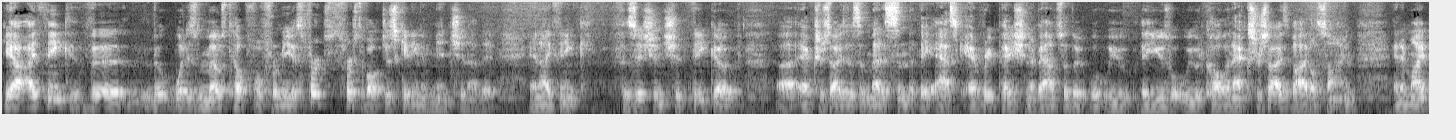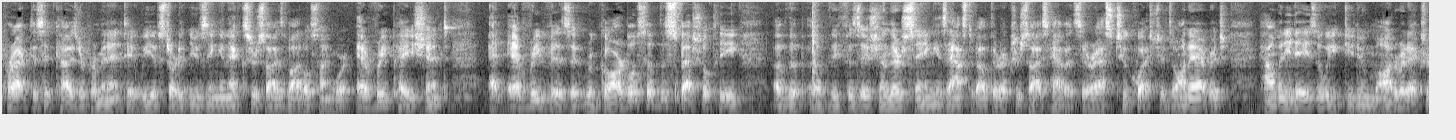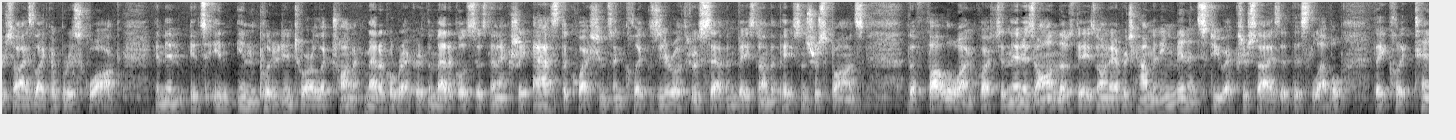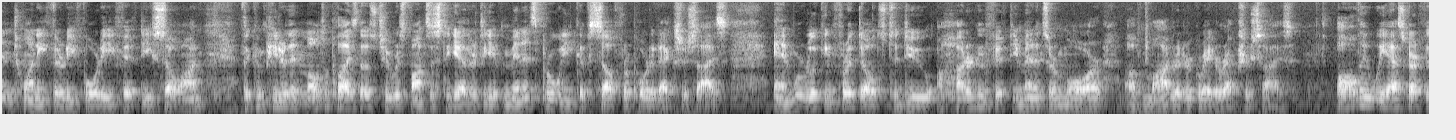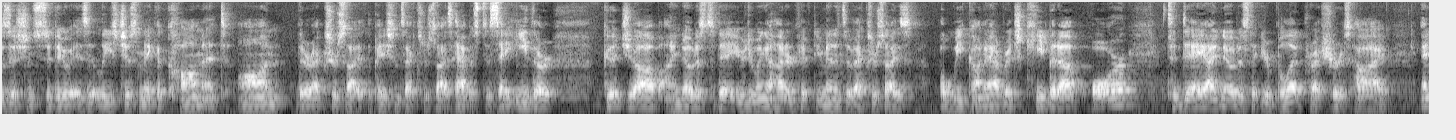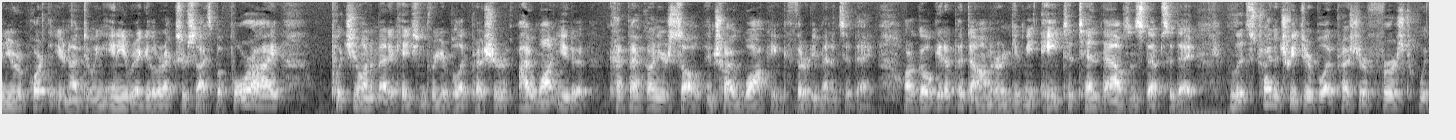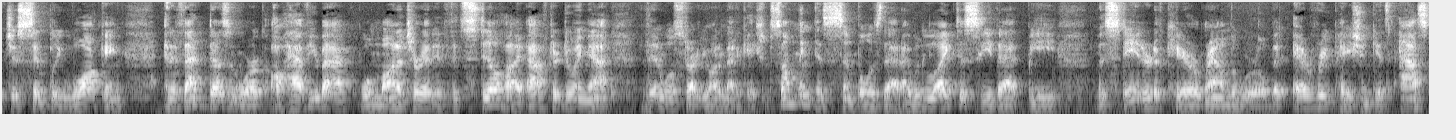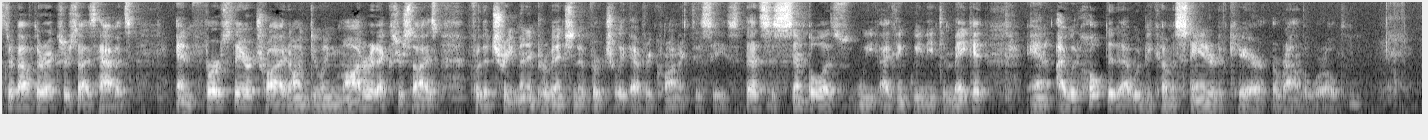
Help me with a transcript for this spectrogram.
Yeah, I think the, the what is most helpful for me is first first of all just getting a mention of it, and I think physicians should think of uh, exercise as a medicine that they ask every patient about. So that we they use what we would call an exercise vital sign. And in my practice at Kaiser Permanente, we have started using an exercise vital sign where every patient at every visit, regardless of the specialty of the, of the physician they're seeing, is asked about their exercise habits. They're asked two questions. On average, how many days a week do you do moderate exercise like a brisk walk? And then it's in, inputted into our electronic medical record. The medical assistant actually asks the questions and clicks zero through seven based on the patient's response. The follow on question then is on those days, on average, how many minutes do you exercise at this level? They click 10, 20, 30, 40, 50, so on. The computer then multiplies those two responses together to give minutes per week of self reported exercise. And we're looking for adults to do 150 minutes or more of moderate or greater exercise. All that we ask our physicians to do is at least just make a comment on their exercise, the patient's exercise habits, to say either, Good job, I noticed today you're doing 150 minutes of exercise a week on average, keep it up. Or today I noticed that your blood pressure is high and you report that you're not doing any regular exercise. Before I put you on a medication for your blood pressure, I want you to cut back on your salt and try walking 30 minutes a day. Or go get a pedometer and give me 8 to 10,000 steps a day. Let's try to treat your blood pressure first with just simply walking. And if that doesn't work, I'll have you back, we'll monitor it. And if it's still high after doing that, then we'll start you on a medication. Something as simple as that. I would like to see that be the standard of care around the world that every patient gets asked about their exercise habits and first they are tried on doing moderate exercise for the treatment and prevention of virtually every chronic disease. That's as simple as we I think we need to make it, and I would hope that that would become a standard of care around the world.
